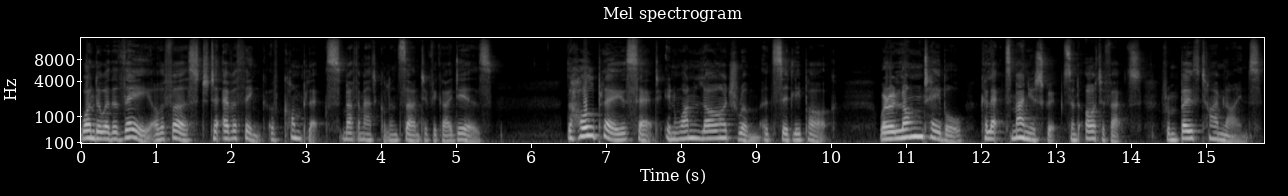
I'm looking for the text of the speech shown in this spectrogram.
wonder whether they are the first to ever think of complex mathematical and scientific ideas. The whole play is set in one large room at Sidley Park, where a long table collects manuscripts and artifacts from both timelines,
